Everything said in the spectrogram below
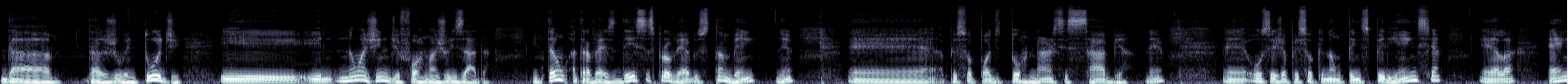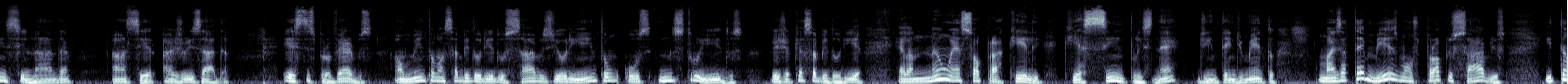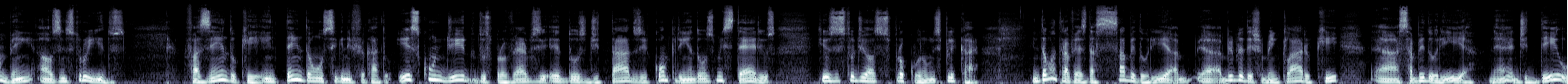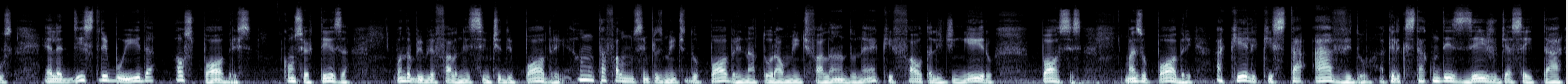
da, da juventude e, e não agindo de forma ajuizada. Então, através desses provérbios também, né, é, a pessoa pode tornar-se sábia, né? É, ou seja, a pessoa que não tem experiência, ela é ensinada a ser ajuizada. Estes provérbios aumentam a sabedoria dos sábios e orientam os instruídos. Veja que a sabedoria, ela não é só para aquele que é simples, né, de entendimento, mas até mesmo aos próprios sábios e também aos instruídos, fazendo que entendam o significado escondido dos provérbios e dos ditados e compreendam os mistérios que os estudiosos procuram explicar. Então, através da sabedoria, a Bíblia deixa bem claro que a sabedoria né, de Deus ela é distribuída aos pobres. Com certeza, quando a Bíblia fala nesse sentido de pobre, ela não está falando simplesmente do pobre, naturalmente falando, né, que falta-lhe dinheiro, posses, mas o pobre, aquele que está ávido, aquele que está com desejo de aceitar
